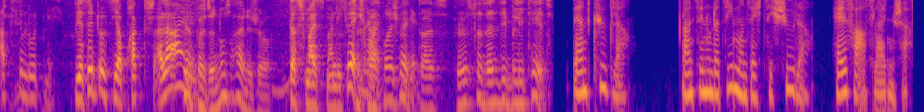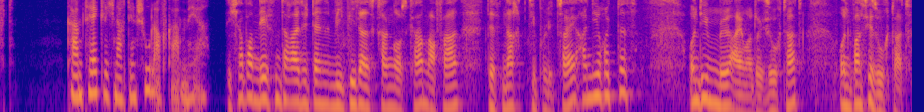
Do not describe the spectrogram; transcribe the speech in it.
absolut nicht. Wir sind uns ja praktisch alle einig. Ja, wir sind uns einig, ja. Das schmeißt man nicht weg. Das schmeißt man nicht weg. Da ist höchste Sensibilität. Bernd Kügler, 1967 Schüler, Helfer aus Leidenschaft, kam täglich nach den Schulaufgaben her. Ich habe am nächsten Tag, als ich dann wieder ins Krankenhaus kam, erfahren, dass nachts die Polizei angerückt ist und die Mülleimer durchsucht hat und was gesucht hat.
